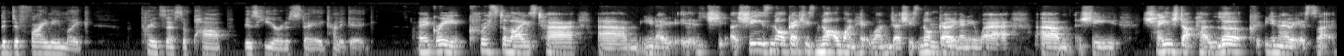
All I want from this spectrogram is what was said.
the defining like Princess of Pop is here to stay kind of gig. I agree. Crystallized her. Um, you know, it, she, uh, she's not going. She's not a one-hit wonder. She's not mm-hmm. going anywhere. Um, she changed up her look. You know, it's like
